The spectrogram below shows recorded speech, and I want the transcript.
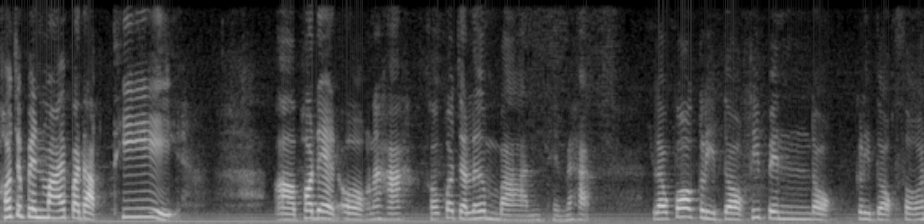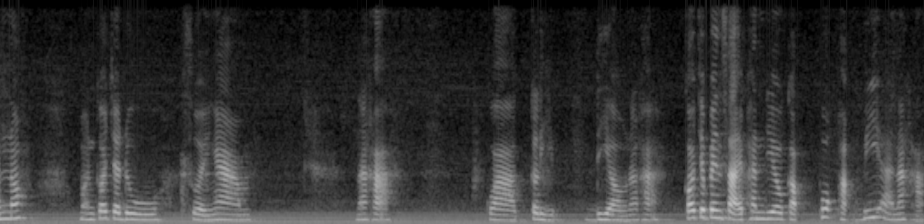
เขาจะเป็นไม้ประดับที่อพอแดดออกนะคะ เขาก็จะเริ่มบานเห็นไหมคะ แล้วก็กลีบดอกที่เป็นดอกกลีบดอกซ้อนเนาะมันก็จะดูสวยงามนะคะ กว่ากลีบเดียวนะคะ ก็จะเป็นสายพันธุ์เดียวกับพวกผักเบี้ยนะคะ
